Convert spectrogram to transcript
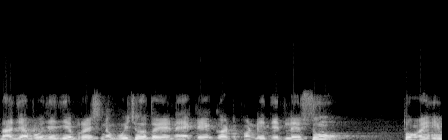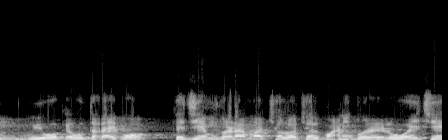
રાજા ભોજે જે પ્રશ્ન પૂછ્યો તો એને કે ઘટ પંડિત એટલે શું? તો અહીં યુવકે ઉત્તર આપ્યો કે જેમ ગળામાં છલોછલ પાણી ભરેલું હોય છે,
